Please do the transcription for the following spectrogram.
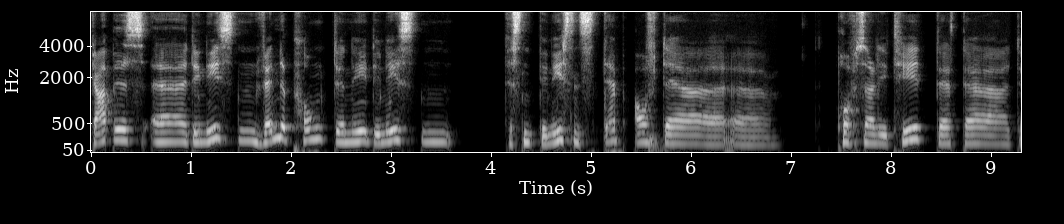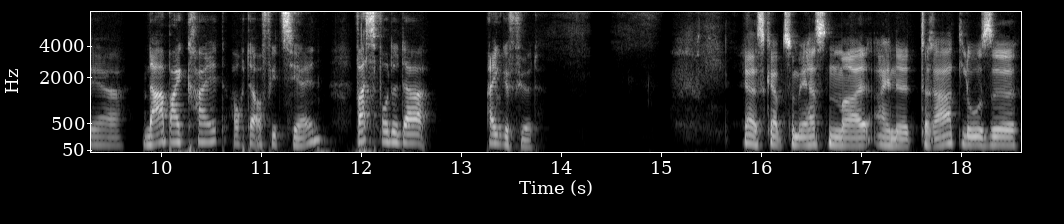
gab es äh, den nächsten Wendepunkt, den, den nächsten, das, den nächsten Step auf der äh, Professionalität, der, der, der Nahbarkeit, auch der offiziellen. Was wurde da eingeführt? Ja, es gab zum ersten Mal eine drahtlose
